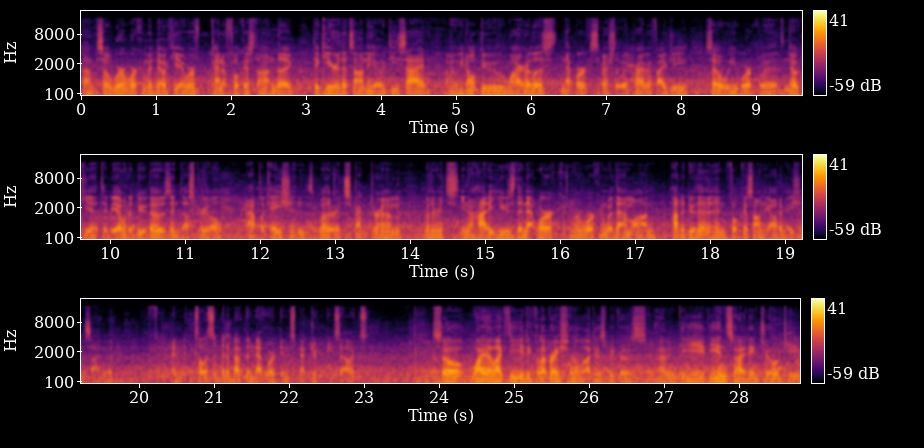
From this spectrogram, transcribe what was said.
Um, so we're working with Nokia, we're kind of focused on the, the gear that's on the OT side. I mean, we don't do wireless networks, especially with private 5G, so we work with Nokia to be able to do those industrial applications, whether it's spectrum, whether it's you know how to use the network, we're working with them on how to do that and then focus on the automation side of it. And tell us a bit about the network and spectrum piece, Alex. So why I like the, the collaboration a lot is because um, the, the insight into OT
